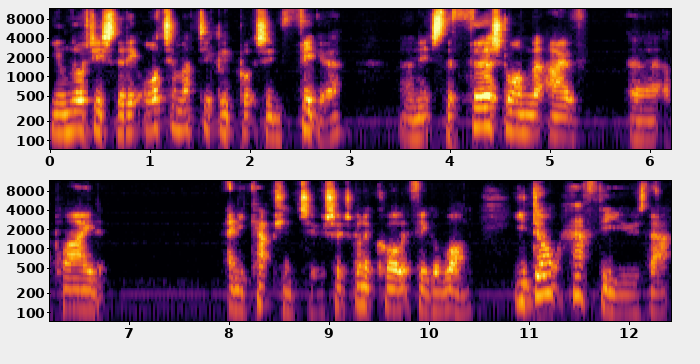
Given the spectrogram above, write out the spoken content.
you'll notice that it automatically puts in figure and it's the first one that I've uh, applied any caption to so it's going to call it figure 1 you don't have to use that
